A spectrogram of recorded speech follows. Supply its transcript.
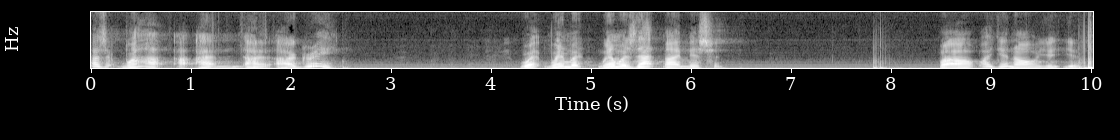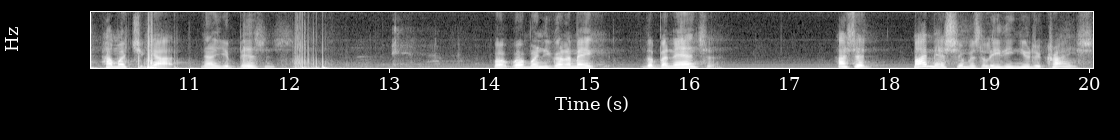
I said, Well, I, I, I, I agree. When, when, when was that my mission? Well, well, you know, you, you, how much you got? None of your business. Well, when are you going to make the bonanza? I said, my mission was leading you to Christ.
